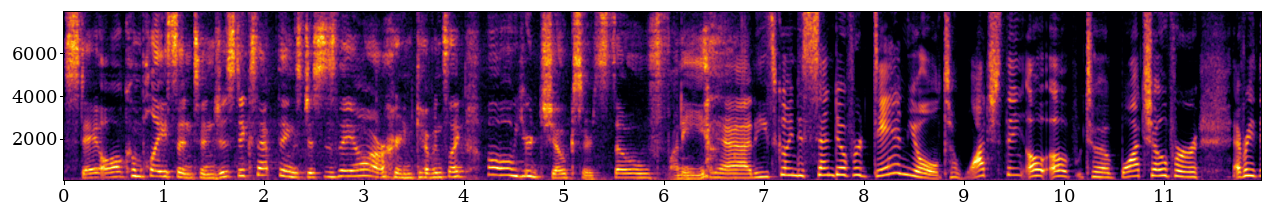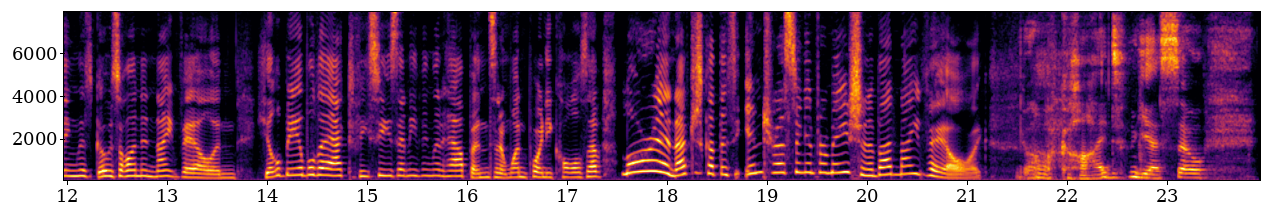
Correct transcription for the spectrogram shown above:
stay all complacent and just accept things just as they are. And Kevin's like, oh, your jokes are so funny. Yeah, and he's going to send over Daniel to watch thing oh oh to watch over everything that goes on in Night Vale, and he'll be able to act if he sees anything that happens. And at one point, he calls out, "Lauren, I've just got this interesting information about Night Vale." Like, Oh, God. Yes, so yeah,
